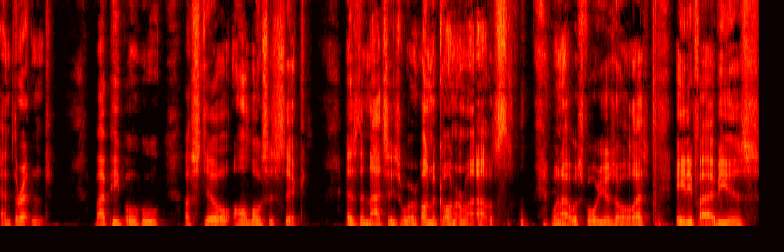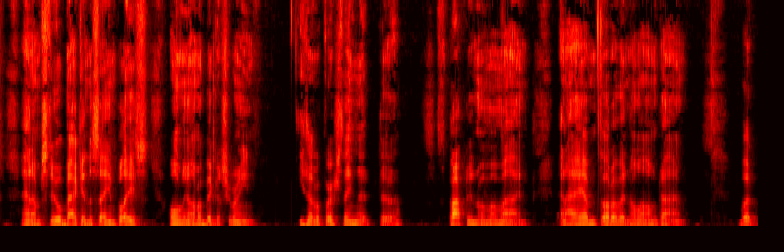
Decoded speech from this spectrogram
and threatened by people who are still almost as sick as the Nazis were on the corner of my house when I was four years old. That's 85 years and I'm still back in the same place, only on a bigger screen. You know, the first thing that uh, popped into my mind and I haven't thought of it in a long time. But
